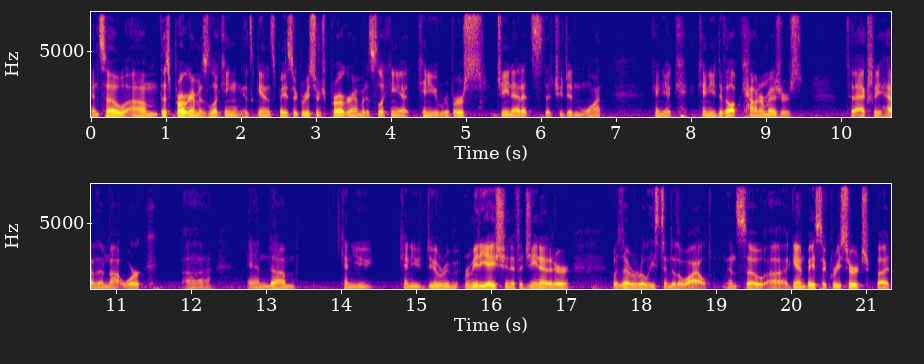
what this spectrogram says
And so um, this program is looking, it's, again, it's basic research program, but it's looking at can you reverse gene edits that you didn't want? Can you, can you develop countermeasures to actually have them not work? Uh, and um, can, you, can you do rem remediation if a gene editor was ever released into the wild? And so, uh, again, basic research, but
